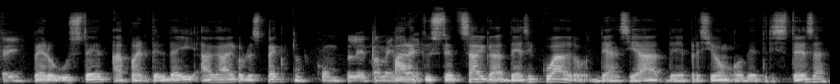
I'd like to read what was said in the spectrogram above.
Sí, pero usted a partir de ahí haga algo al respecto completamente. para que usted salga de ese cuadro de ansiedad, de depresión o de tristeza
